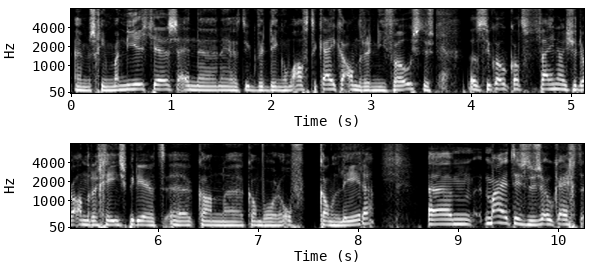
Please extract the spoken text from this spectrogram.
eh, misschien maniertjes. En eh, nou natuurlijk weer dingen om af te kijken. Andere niveaus. Dus Ja. dat is natuurlijk ook altijd fijn als je door anderen geïnspireerd kan, kan worden of kan leren. Ehm, maar het is dus ook echt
